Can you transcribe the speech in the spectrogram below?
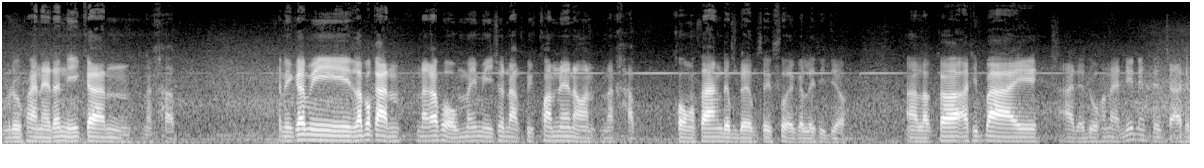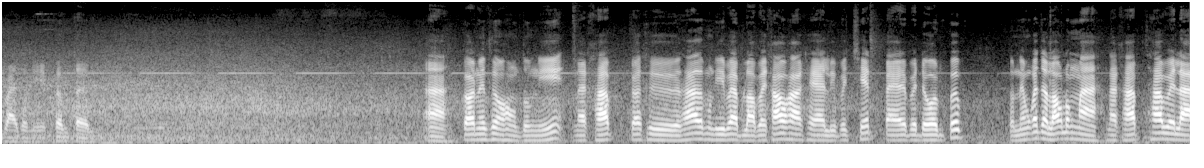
มาดูภายในด้านนี้กันนะครับ อันนี้ก็มีรับประกันนะครับผมไม่มีชนหนักพลิกคว่ำแน่นอนนะครับโครงสร้างเดิมๆสวยๆกันเลยทีเดียวอ่าแล้วก็อธิบายอ่าเดี๋ยวดูข้างในนิดนึงเดี๋ยวจะอธิบายตัวนี้เพิ่มเติม อ่าก็ในส่วนของตรงนี้นะครับ ก็คือถ้าบางทีแบบเราไปเข้าคาแคร์หรือไปเช็ดไปไปโดนปุ๊บตรงนี้มันก็จะล็อกลงมานะครับ ถ้าเวลา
